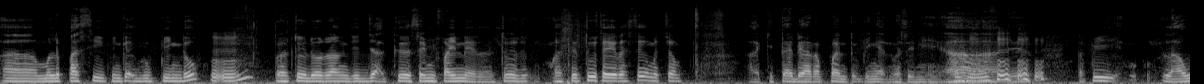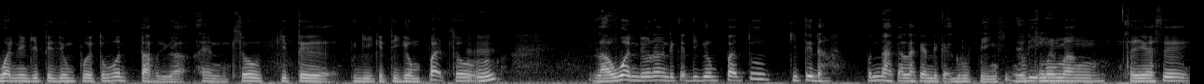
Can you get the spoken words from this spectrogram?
uh, melepasi peringkat grouping tu. Mm-mm. Lepas tu dia orang jejak ke semi final. Tu masa tu saya rasa macam uh, kita ada harapan untuk pingat masa ni. Ha, ya. Tapi lawan yang kita jumpa tu pun tough juga kan. So kita pergi ke 3-4 so Mm-mm. lawan dia orang dekat 3-4 tu kita dah pernah kalahkan dekat grouping. Jadi Okey. memang saya rasa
